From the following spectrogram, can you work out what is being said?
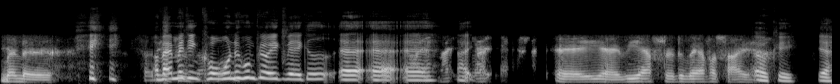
men, øh, Og hvad med din kone? Hun blev ikke vækket af... af, af... Nej, nej. Øh, ja, vi er flyttet hver for sig, Okay, ja.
